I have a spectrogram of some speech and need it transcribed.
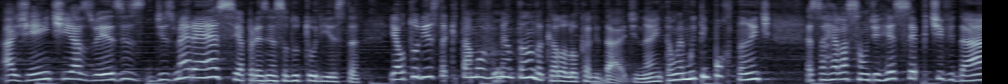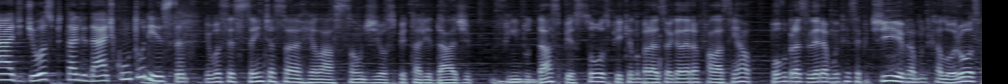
A gente às vezes desmerece a presença do turista e é o turista que está movimentando aquela localidade, né? Então é muito importante essa relação de receptividade, de hospitalidade com o turista. E você sente essa relação de hospitalidade vindo das pessoas? Porque aqui no Brasil a galera fala assim, ah, o povo brasileiro é muito receptivo, é muito caloroso.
